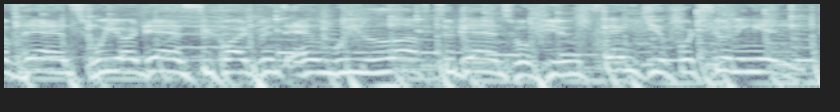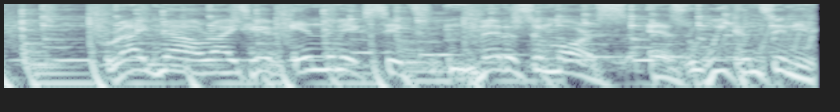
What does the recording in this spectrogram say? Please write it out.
Of dance. We are Dance Department and we love to dance with you. Thank you for tuning in. Right now, right here in the mix, it's Madison Mars as we continue.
